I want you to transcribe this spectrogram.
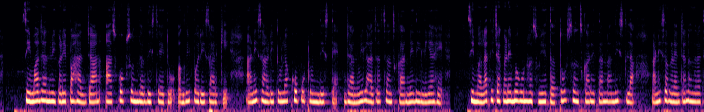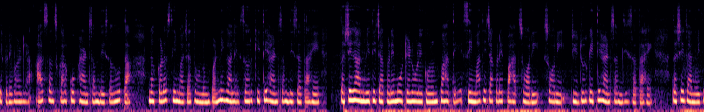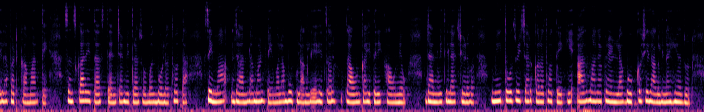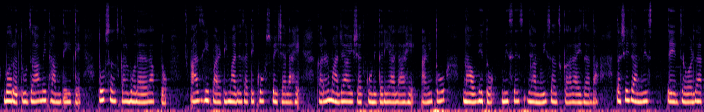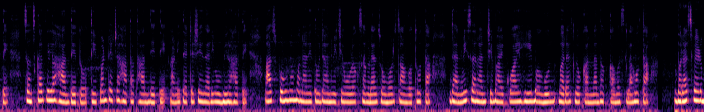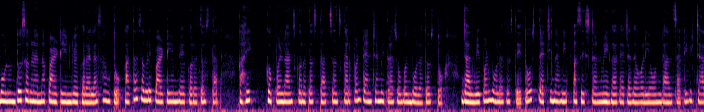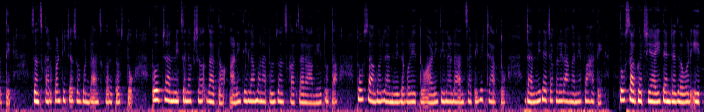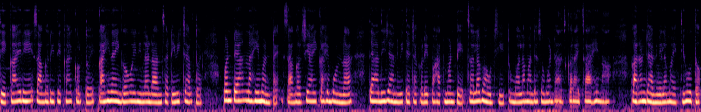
सीमा जान्हवीकडे पाहत जान आज खूप सुंदर दिसते तू. अगदी परीसारखी. आणि साडी तुला खूप उठून दिसते. जान्हवी लाजत संस्कारने दिली आहे. सीमाला तिच्याकडे बघून हसू येतं. तो संस्कार येताना दिसला आणि सगळ्यांच्या नजरा तिकडे वाढल्या. आज संस्कार खूप हँडसम दिसत होता. नकळत सीमाच्या तोंडून पण निघाले. सर किती हँडसम दिसत आहे. तशी जान्हवी तिच्याकडे मोठे डोळे करून पाहते. सीमा तिच्याकडे पाहत सॉरी सॉरी जिजू किती हँडसम दिसत आहे. तशी जान्हवी तिला फटका मारते. संस्कार येताच त्यांच्या मित्रासोबत बोलत होता. सीमा जानला म्हणते मला भूक लागली आहे चल जाऊन काहीतरी खाऊन येऊ. जान्हवी तिला चिडवत मी तोच विचार करत होते की आज माझ्या फ्रेंडला भूक कशी लागली नाही अजून. बरं तू जा मी थांबते इथे. तो संस्कार बोलायला लागतो. आज ही पार्टी माझ्यासाठी खूप स्पेशल आहे कारण माझ्या आयुष्यात कोणीतरी आला आहे आणि तो नाव घेतो. मिसेस जान्हवी संस्कार आईजादा. तशी जान्हवी ते जवळ जाते. संस्कार तिला हात देतो. ती पण त्याच्या हातात हात देते आणि त्याच्या शेजारी उभी राहते. आज पूर्ण मनाने तो जान्हवीची ओळख सगळ्यांसमोर सांगत होता. जान्हवी सरांची बायको आहे हे बघून बऱ्याच लोकांना धक्का बसला होता. बराच वेळ बोलून तो सगळ्यांना पार्टी एन्जॉय करायला सांगतो. आता सगळे पार्टी एन्जॉय करत असतात. काही कपल डान्स करत असतात. संस्कार पण त्यांच्या मित्रासोबत बोलत असतो. जान्हवी पण बोलत असते. तोच त्याची नवीन असिस्टंट मेघा त्याच्याजवळ येऊन डान्ससाठी विचारते. संस्कार पण तिच्यासोबत डान्स करत असतो. तोच जान्हवीचं लक्ष जातं आणि तिला मनातून संस्कारचा राग येत होता. तो सागर जान्हवीजवळ येतो आणि तिला डान्ससाठी विचारतो. जान्हवी त्याच्याकडे रागाने पाहते. तो सागरची आई त्यांच्याजवळ येते. काय रे सागर इथे काय करतोय? काही नाही ग वहिनीला डान्ससाठी विचारतोय. पण त्या नाही म्हणताय. सागरची आई काही बोलणार त्याआधी जान्हवी त्याच्याकडे पाहत म्हणते चला भाऊजी तुम्हाला माझ्यासोबत डान्स करायचा आहे ना? कारण जान्हवीला माहिती होतं.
